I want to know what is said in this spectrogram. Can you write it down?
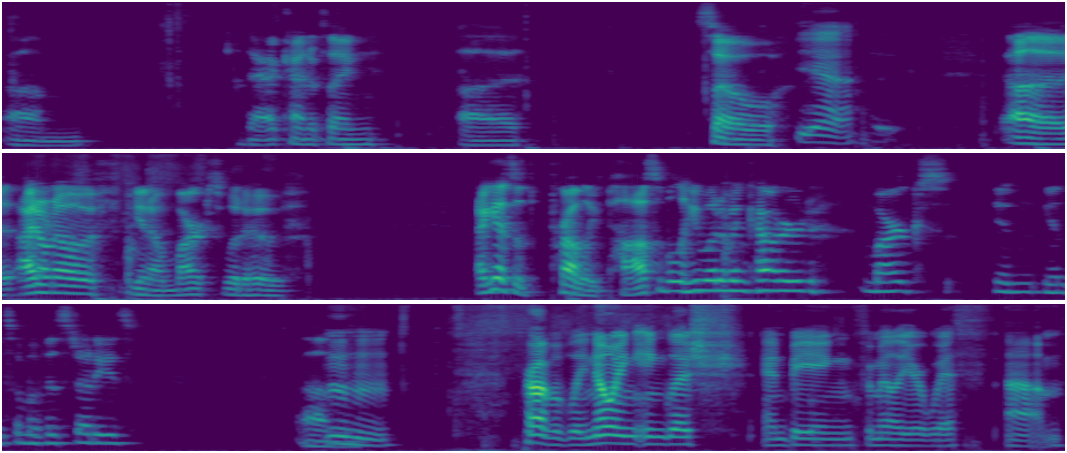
um, that kind of thing. Uh, so yeah, uh, I don't know if you know Marx would have. I guess it's probably possible he would have encountered Marx in in some of his studies. Um, hmm probably knowing English and being familiar with um,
